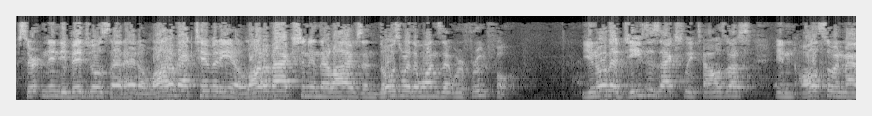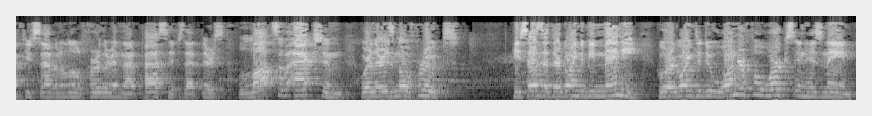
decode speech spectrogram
certain individuals that had a lot of activity, and a lot of action in their lives, and those were the ones that were fruitful. You know that Jesus actually tells us in also in Matthew 7 a little further in that passage that there's lots of action where there is no fruit. He says that there are going to be many who are going to do wonderful works in His name.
